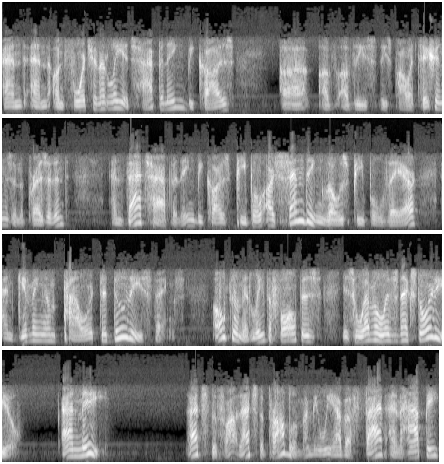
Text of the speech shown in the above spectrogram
And, and unfortunately, it's happening because uh, of, of these, these politicians and the president. And that's happening because people are sending those people there and giving them power to do these things. Ultimately, the fault is, is whoever lives next door to you and me. That's the that's the problem. I mean, we have a fat and happy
